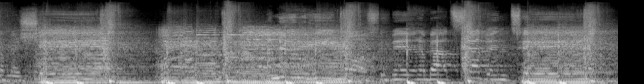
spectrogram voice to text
of machine. I knew he must have been about 17.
